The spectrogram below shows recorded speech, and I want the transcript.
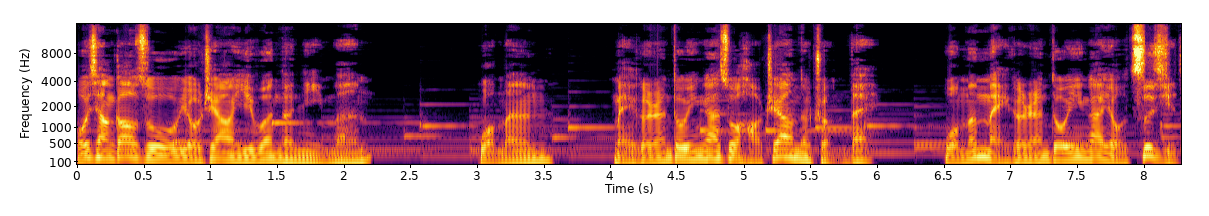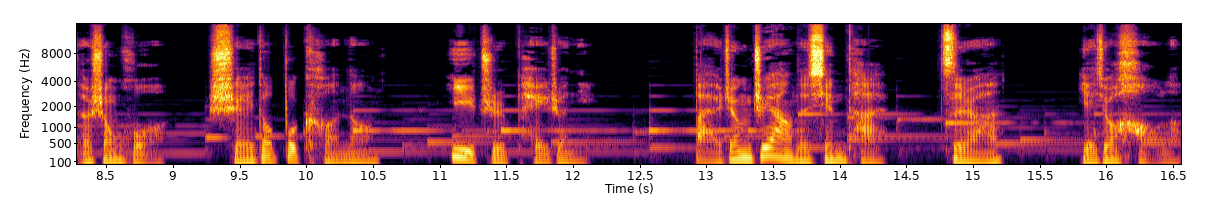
我想告诉有这样疑问的你们，我们每个人都应该做好这样的准备。我们每个人都应该有自己的生活，谁都不可能一直陪着你。摆正这样的心态，自然也就好了。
